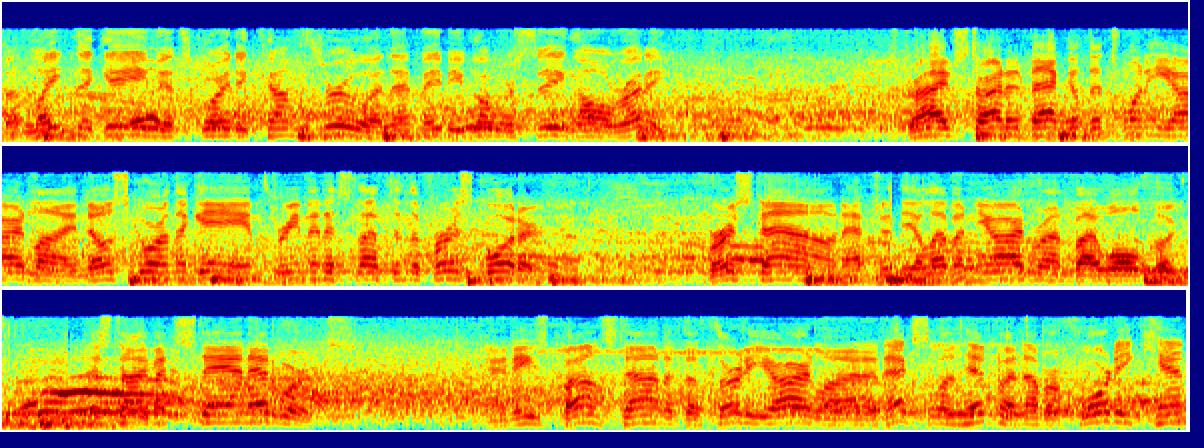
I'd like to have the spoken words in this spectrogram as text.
But late in the game, it's going to come through, and that may be what we're seeing already. Drive started back at the 20-yard line. No score in the game. Three minutes left in the first quarter. First down after the 11-yard run by Woolfolk. This time it's Stan Edwards. And he's bounced down at the 30-yard line. An excellent hit by number 40, Ken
